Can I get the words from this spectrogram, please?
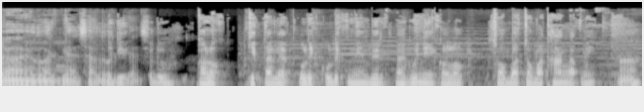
Eh, luar biasa, luar Jadi, biasa. aduh, kalau kita lihat kulik-kulik nih lirik lagunya, kalau sobat-sobat hangat nih, Hah?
